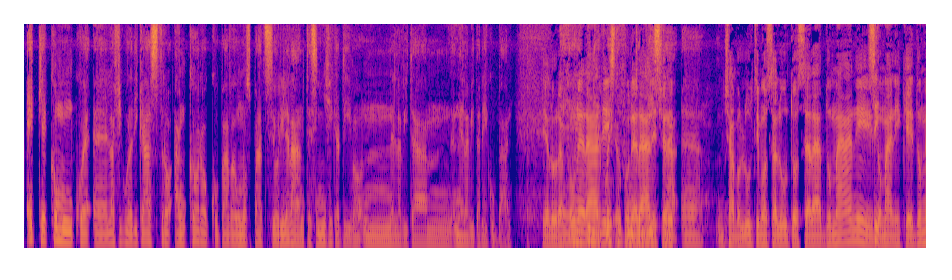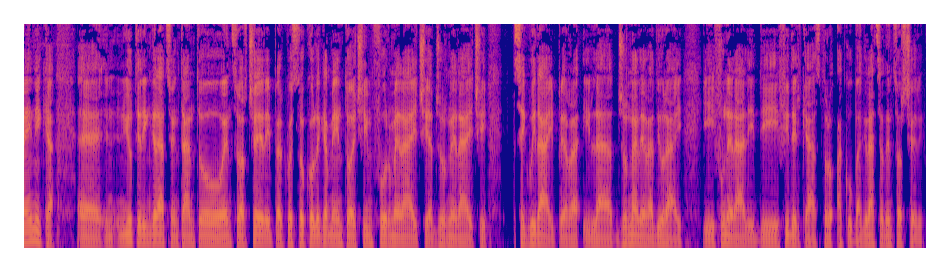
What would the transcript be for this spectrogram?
è che comunque eh, la figura di Castro ancora occupava uno spazio rilevante, significativo mh, mm, nella, vita, mh, nella, vita, dei cubani. E allora funerali, eh, funerali vista, eh, diciamo, l'ultimo saluto sarà domani, sì. domani che è domenica. Eh, io ti ringrazio intanto Enzo Arcieri per questo collegamento e ci informerai, ci aggiornerai, ci seguirai per il giornale Radio Rai i funerali di Fidel Castro a Cuba. Grazie ad Enzo Arcieri.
